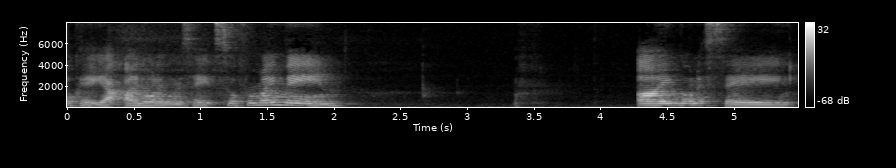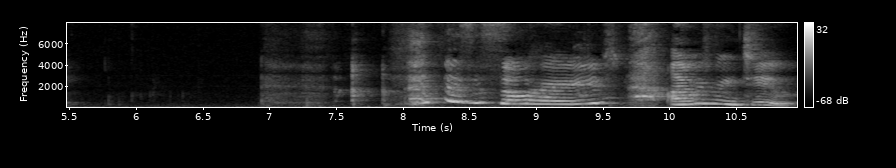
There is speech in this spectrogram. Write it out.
Okay, yeah, I know what I'm gonna say. So for my main, I'm gonna say. this is so hard. I'm gonna between two.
